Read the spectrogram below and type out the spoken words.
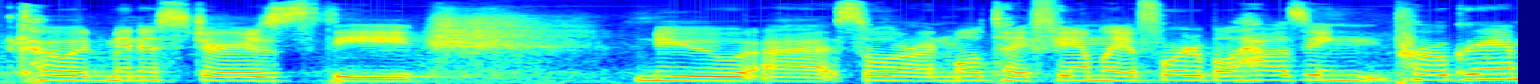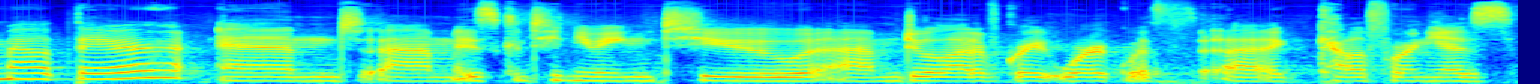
co administers the new uh, solar and multifamily affordable housing program out there and um, is continuing to um, do a lot of great work with uh, California's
